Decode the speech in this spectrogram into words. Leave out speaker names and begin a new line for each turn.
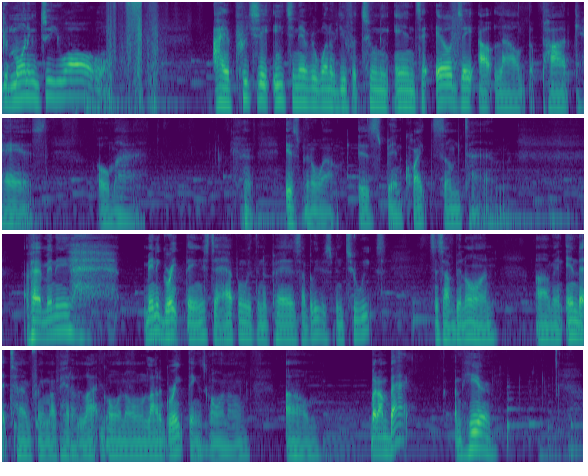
Good morning to you all. I appreciate each and every one of you for tuning in to LJ Out Loud, the podcast. Oh my. it's been a while. It's been quite some time. I've had many, many great things to happen within the past, I believe it's been two weeks since I've been on. Um, and in that time frame, I've had a lot going on, a lot of great things going on. Um, but I'm back. I'm here.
